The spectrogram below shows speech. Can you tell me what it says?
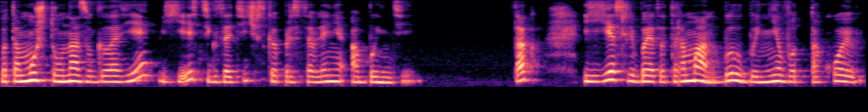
потому что у нас в голове есть экзотическое представление об Индии. Так? И если бы этот роман был бы не вот такой,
